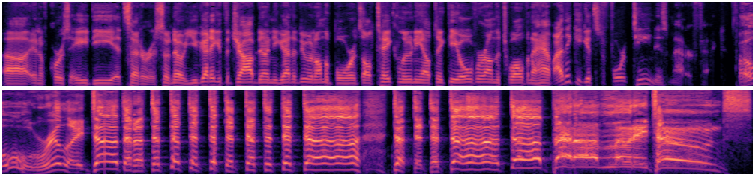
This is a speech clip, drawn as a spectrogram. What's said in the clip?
uh, and of course AD, et cetera. So no, you got to get the job done. You got to do it on the boards. I'll take Looney. I'll take the over on the 12 and a half. I think he gets to 14, as a matter of fact. Oh, really? Da da da da da da da da da da da da da da da da Bet on Looney Tunes.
